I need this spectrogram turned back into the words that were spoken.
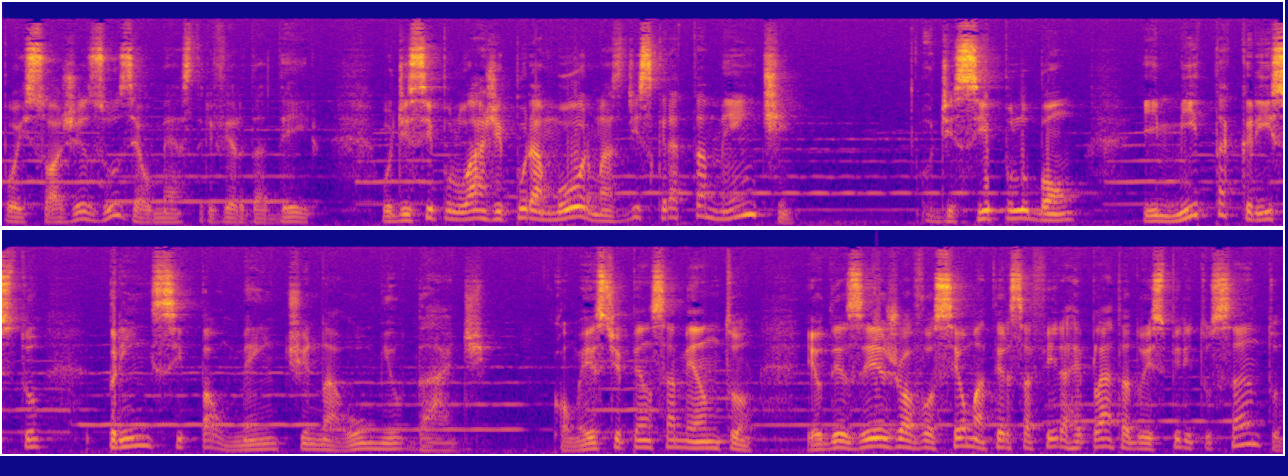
pois só Jesus é o mestre verdadeiro. O discípulo age por amor, mas discretamente. O discípulo bom imita Cristo principalmente na humildade. Com este pensamento, eu desejo a você uma terça-feira repleta do Espírito Santo,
